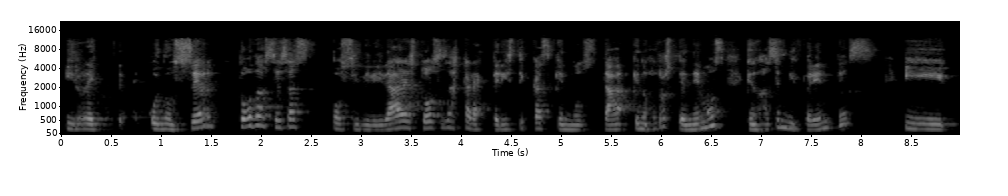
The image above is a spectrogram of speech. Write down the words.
y reconocer todas esas posibilidades, todas esas características que, nos da, que nosotros tenemos, que nos hacen diferentes y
